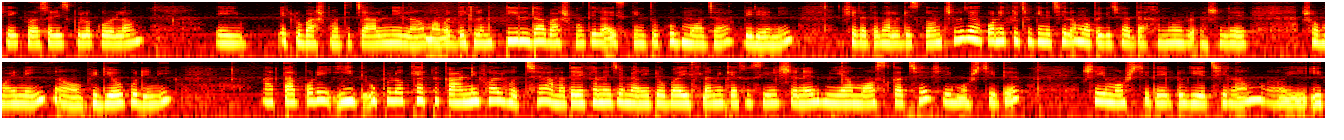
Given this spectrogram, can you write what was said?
সেই গ্রসারিজগুলো করলাম। এই একটু বাসমতি চাল নিলাম, আবার দেখলাম টিলডা বাসমতি রাইস কিন্তু খুব মজা বিরিয়ানি। সেটাতে ভালো ডিসকাউন্ট ছিল। যাই অনেক কিছু কিনেছিলাম, অত কিছু আর দেখানোর আসলে সময় নেই ভিডিও করিনি। আর তারপরে ঈদ উপলক্ষে একটা কার্নিভাল হচ্ছে। আমাদের এখানে যে ম্যানিটোবা ইসলামিক অ্যাসোসিয়েশনের মিয়া মস্ক আছে, সেই মসজিদে। সেই মসজিদে একটু গিয়েছিলাম ওই ঈদ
